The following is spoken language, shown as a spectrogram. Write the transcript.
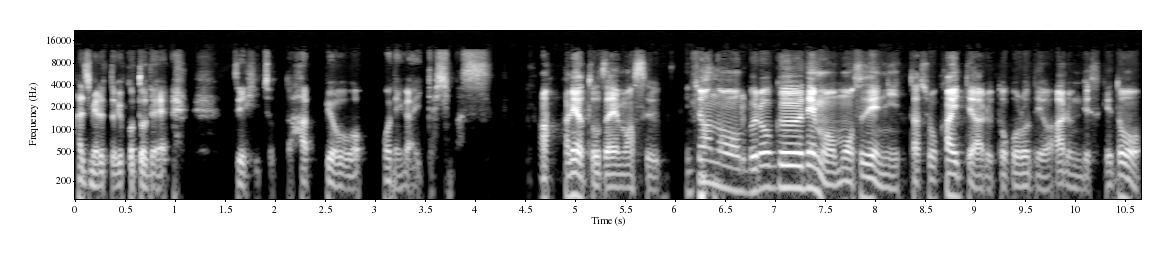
始めるということで、ぜひちょっと発表をお願いいたします。あありがとうございます。一応、あの、ブログでももうすでに多少書いてあるところではあるんですけど、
